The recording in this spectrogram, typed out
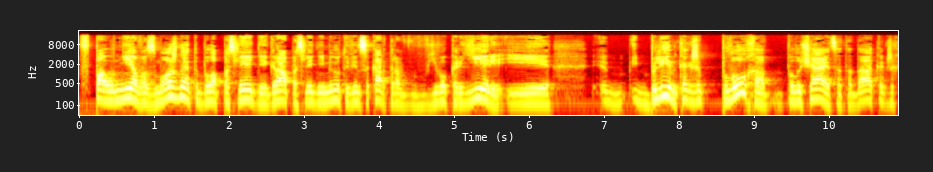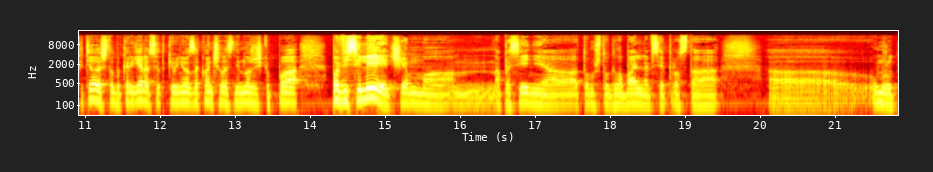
вполне возможно это была последняя игра, последние минуты Винса Картера в его карьере. И, и блин, как же плохо получается тогда, как же хотелось, чтобы карьера все-таки у него закончилась немножечко по, повеселее, чем э, опасения о том, что глобально все просто Э, умрут.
